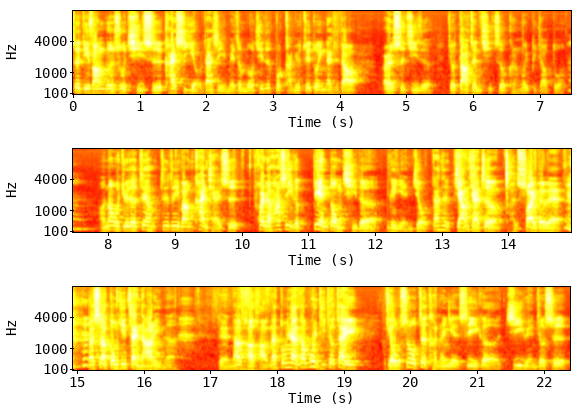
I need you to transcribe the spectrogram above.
这个地方论述其实开始有，但是也没这么多。其实我感觉最多应该是到。二十世纪的就大正期之后可能会比较多，嗯，啊，那我觉得这样这这地方看起来是，或者它是一个变动期的一个研究，但是讲起来这很帅，对不对？但是东西在哪里呢？对，那好好，那东西那问题就在于，有时候这可能也是一个机缘，就是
